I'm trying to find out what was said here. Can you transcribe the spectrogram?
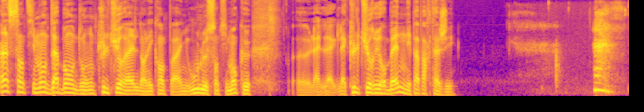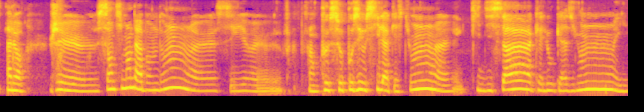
un sentiment d'abandon culturel dans les campagnes ou le sentiment que euh, la, culture urbaine n'est pas partagée? Ah, Alors, le sentiment d'abandon, c'est, enfin, on peut se poser aussi la question qui dit ça, à quelle occasion? Et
